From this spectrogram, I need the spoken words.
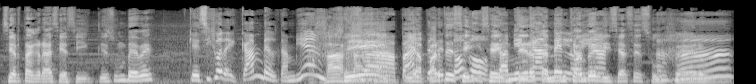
cierta gracia, así, que es un bebé. Que es hijo de Campbell también. Ajá, sea, ajá. aparte y aparte de se, todo, se también entera también Campbell, y se hace súper...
